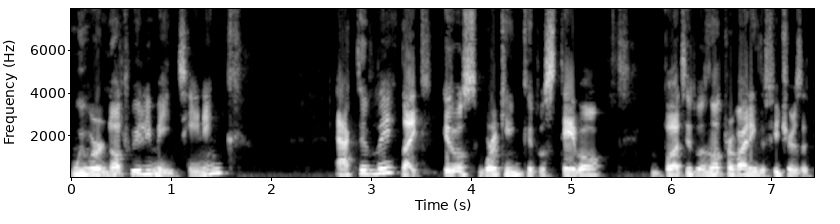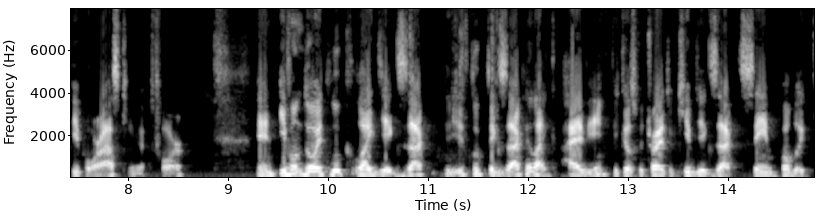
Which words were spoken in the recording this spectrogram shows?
we were not really maintaining actively. Like it was working, it was stable, but it was not providing the features that people were asking for. And even though it looked like the exact, it looked exactly like Ivy because we tried to keep the exact same public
